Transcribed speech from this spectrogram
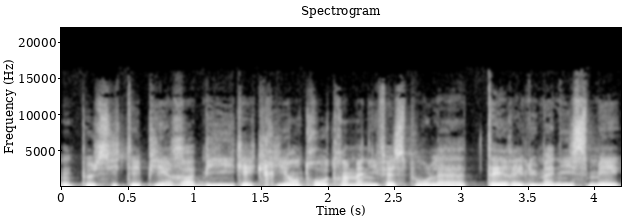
on peut citer Pierre Rabhi qui a écrit entre autres un manifeste pour la terre et l'humanisme et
